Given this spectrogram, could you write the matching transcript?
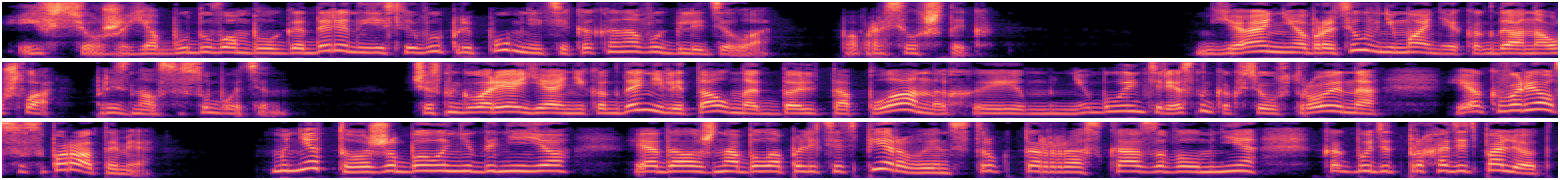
И все же я буду вам благодарен, если вы припомните, как она выглядела, попросил Штык. Я не обратил внимания, когда она ушла, признался Субботин. Честно говоря, я никогда не летал на дельтапланах, и мне было интересно, как все устроено. Я ковырялся с аппаратами. Мне тоже было не до нее. Я должна была полететь первой, инструктор рассказывал мне, как будет проходить полет.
